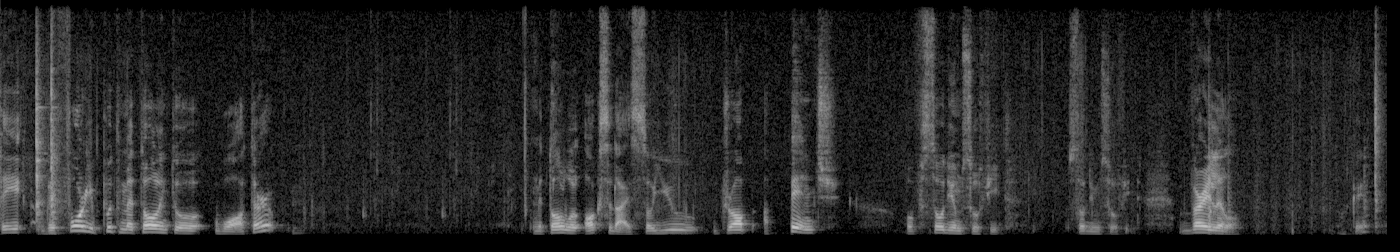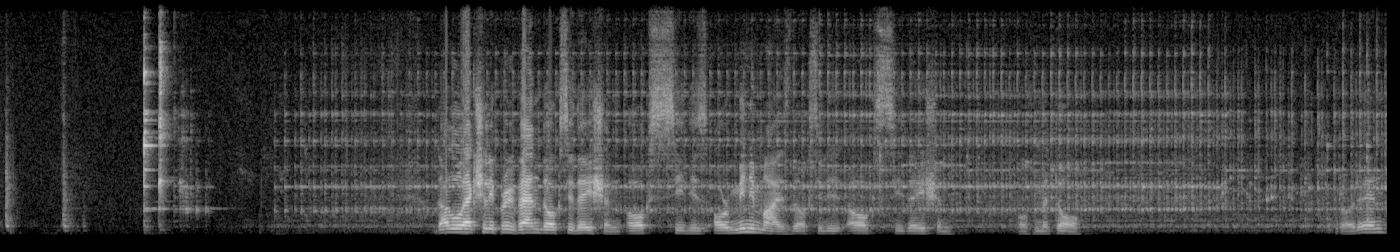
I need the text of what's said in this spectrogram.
they, before you put metol into water, metol will oxidize. So you drop a pinch of sodium sulfite. Sodium sulfite. Very little. Okay. That will actually prevent the oxidation, oxidiz or minimize the oxidi oxidation of metol. Throw it in.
